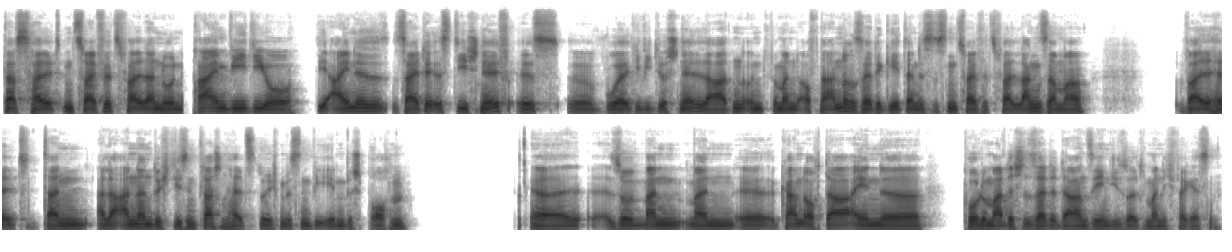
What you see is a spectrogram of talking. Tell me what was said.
dass halt im Zweifelsfall dann nur ein Prime Video die eine Seite ist, die schnell ist, äh, wo halt die Videos schnell laden und wenn man auf eine andere Seite geht, dann ist es im Zweifelsfall langsamer, weil halt dann alle anderen durch diesen Flaschenhals durch müssen, wie eben besprochen. Äh, also man, man äh, kann auch da eine problematische Seite daran sehen, die sollte man nicht vergessen.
